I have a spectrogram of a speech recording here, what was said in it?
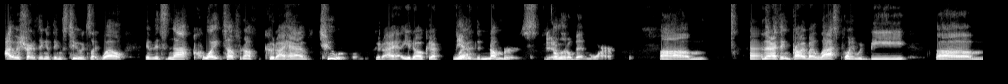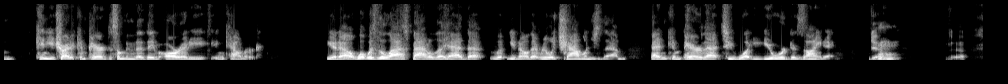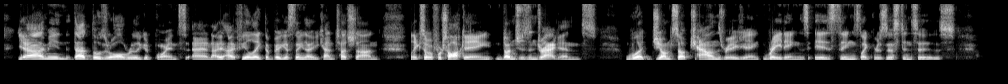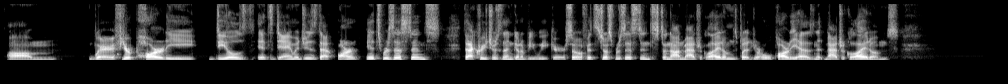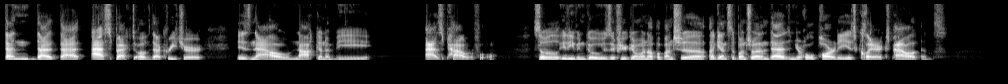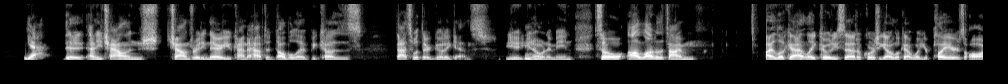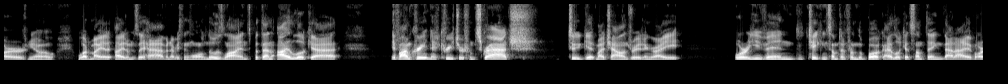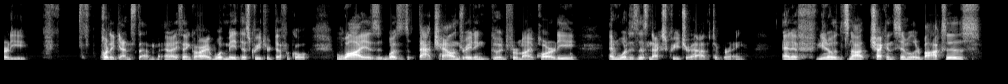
I always try to think of things too. It's like, well, if it's not quite tough enough, could I have two of them? Could I, you know, could I Yeah. the numbers Yeah. a little bit more? Um, and then I think probably my last point would be, um, can you try to compare it to something that they've already encountered? You know, what was the last battle they had that you know that really challenged them, and compare that to what you're designing. Yeah. Mm-hmm. Yeah. Yeah, I mean that those are all really good points, and I, I feel like the biggest thing that you kind of touched on, like so if we're talking Dungeons and Dragons, what jumps up challenge rating ratings is things like resistances, um, where if your party deals its damages that aren't its resistance, that creature's then going to be weaker. So if it's just resistance to non-magical items, but your whole party has magical items, then that that aspect of that creature is now not going to be as powerful. So it even goes if you're going up a bunch of against a bunch of undead and your whole party is clerics paladins. Yeah. It, any challenge challenge rating there, you kind of have to double it because that's what they're good against. You you mm-hmm. know what I mean? So a lot of the time I look at, like Cody said, of course, you got to look at what your players are, you know, what my items they have and everything along those lines. But then I look at if I'm creating a creature from scratch to get my challenge rating right, or even taking something from the book, I look at something that I've already put against them and i think all right what made this creature difficult why is was that challenge rating good for my party and what does this next creature have to bring and if you know it's not checking similar boxes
